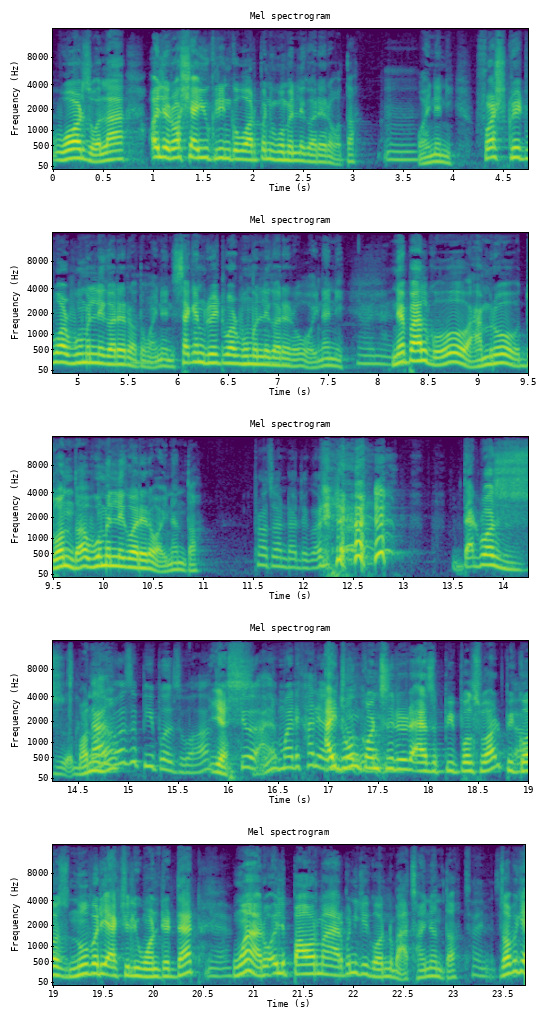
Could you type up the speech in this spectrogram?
वर्स होला अहिले रसिया युक्रेनको वार पनि वुमेनले गरेर हो त। होइन नि? फर्स्ट ग्रेट वार वुमेनले गरेर हो त होइन नि? सेकेन्ड ग्रेट वार वुमेनले गरेर हो होइन नि? नेपालको हाम्रो द्वन्द्व वुमेनले गरेर होइन नि त। प्रचण्डले गरेर। द्याट वाज भनौँ द्याट न? Was a people's war Yes. त्यो मैले खालि I don't consider as a people's war because nobody actually wanted that उहाँहरू अहिले पावरमा आएर पनि के गर्नु भएको छैन नि त? जब कि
